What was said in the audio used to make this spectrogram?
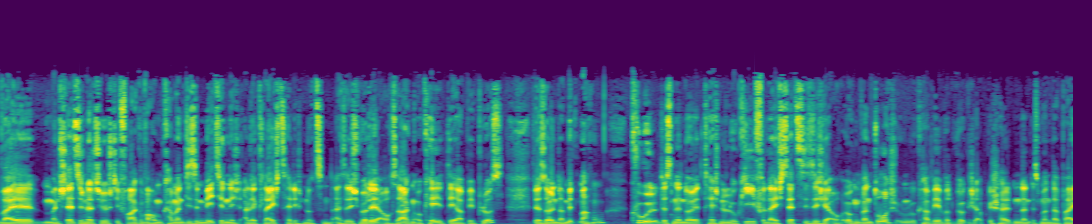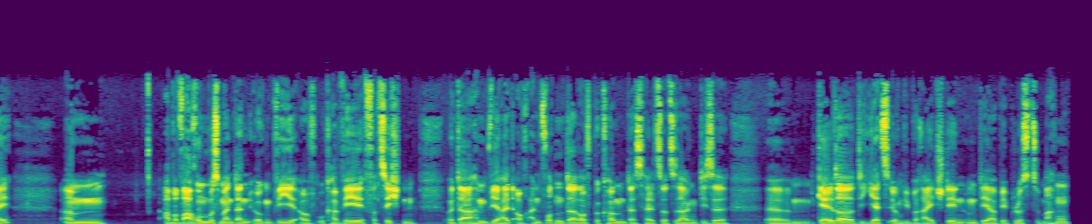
weil man stellt sich natürlich die Frage, warum kann man diese Medien nicht alle gleichzeitig nutzen? Also ich würde ja auch sagen, okay, DAB Plus, wir sollen da mitmachen. Cool, das ist eine neue Technologie, vielleicht setzt sie sich ja auch irgendwann durch und UKW wird wirklich abgeschaltet, dann ist man dabei. Ähm, aber warum muss man dann irgendwie auf UKW verzichten? Und da haben wir halt auch Antworten darauf bekommen, dass halt sozusagen diese ähm, Gelder, die jetzt irgendwie bereitstehen, um DAB Plus zu machen,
